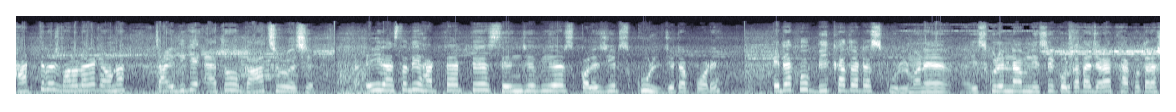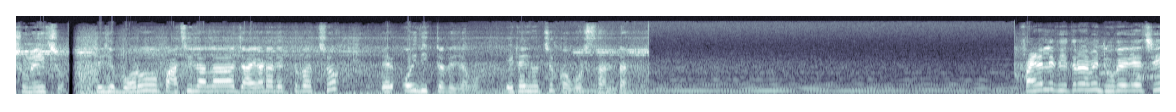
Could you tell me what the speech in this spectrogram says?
হাঁটতে বেশ ভালো লাগে, কেননা চারিদিকে এত গাছ রয়েছে। এই রাস্তা দিয়ে হাঁটতে হাঁটতে সেন্ট জেভিয়ার্স কলেজিয়েট স্কুল যেটা পড়ে, এটা খুব বিখ্যাত একটা স্কুল। মানে স্কুলের নাম নিশ্চয়ই কলকাতায় যারা থাকো তারা শুনেইছো। এই যে বড় পাঁচিলালা জায়গাটা দেখতে পাচ্ছ, এর ওই দিকটাতে যাব। এটাই হচ্ছে কবরস্থানটা। ফাইনালি ভিতরে আমি ঢুকে গেছি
